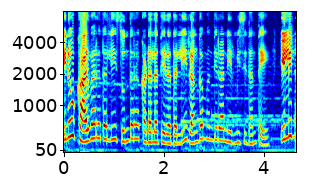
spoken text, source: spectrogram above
ಇನ್ನು ಕಾರವಾರದಲ್ಲಿ ಸುಂದರ ಕಡಲ ತೀರದಲ್ಲಿ ರಂಗಮಂದಿರ ನಿರ್ಮಿಸಿದಂತೆ ಇಲ್ಲಿನ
